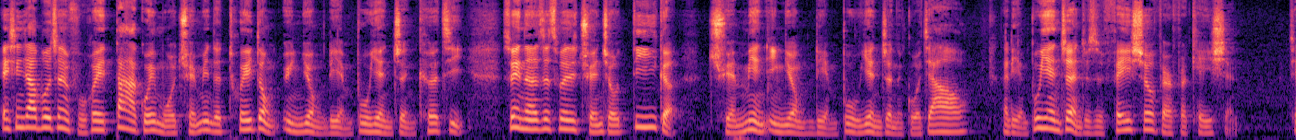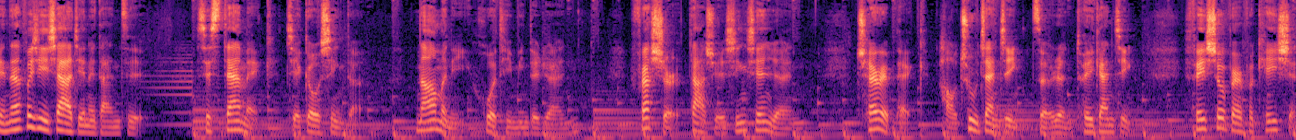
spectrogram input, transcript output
诶，新加坡政府会大规模、全面的推动运用脸部验证科技，所以呢，这是会是全球第一个全面应用脸部验证的国家哦。那脸部验证就是 facial verification。简单复习一下今天的单字：systemic 结构性的，nominee 获提名的人，fresher 大学新鲜人，cherry pick 好处占尽，责任推干净，facial verification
